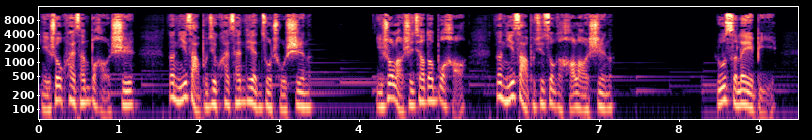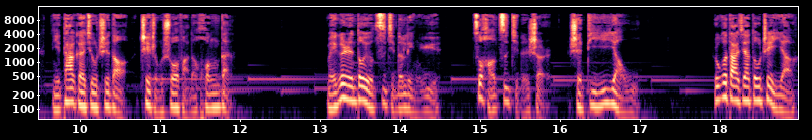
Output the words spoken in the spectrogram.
你说快餐不好吃，那你咋不去快餐店做厨师呢？你说老师教的不好，那你咋不去做个好老师呢？如此类比，你大概就知道这种说法的荒诞。每个人都有自己的领域，做好自己的事儿是第一要务。如果大家都这样，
